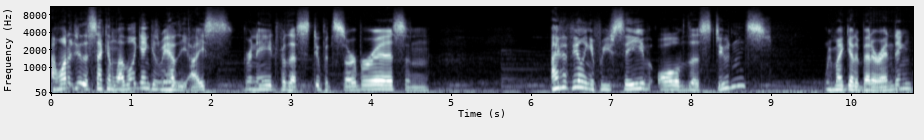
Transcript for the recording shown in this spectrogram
I want to do the second level again because we have the ice grenade for the stupid Cerberus, and I have a feeling if we save all of the students, we might get a better ending,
